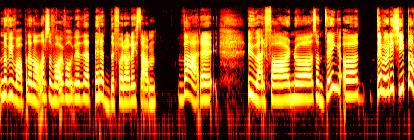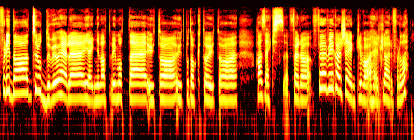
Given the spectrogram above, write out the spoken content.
Når vi var på den alderen, så var jo folk litt redde for å liksom være uerfaren og sånne ting. Og det var jo litt kjipt, da, fordi da trodde vi jo hele gjengen at vi måtte ut, og, ut på tokt og ut og ha sex før, før vi kanskje egentlig var helt klare for det, da.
